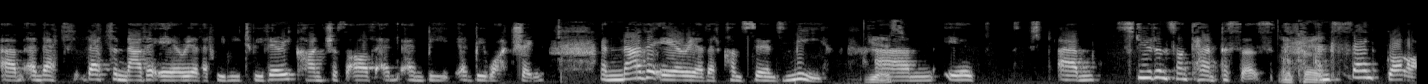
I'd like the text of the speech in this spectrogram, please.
um, and that's that's another area that we need to be very conscious of and and be and be watching. Another area that concerns me yes. um, is um, students on campuses. Okay. And thank God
